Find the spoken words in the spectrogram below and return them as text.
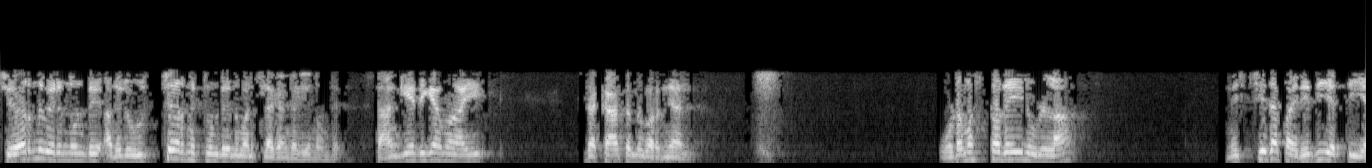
ചേർന്ന് വരുന്നുണ്ട് അതിൽ ഉൾച്ചേർന്നിട്ടുണ്ട് എന്ന് മനസ്സിലാക്കാൻ കഴിയുന്നുണ്ട്. സാങ്കേതികമായി ജക്കാത്ത് എന്ന് പറഞ്ഞാൽ ഉടമസ്ഥതയിലുള്ള നിശ്ചിത പരിധിയെത്തിയ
